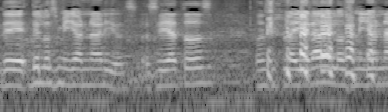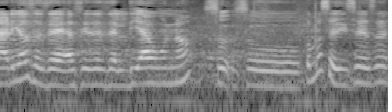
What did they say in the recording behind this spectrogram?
De, de los millonarios. Así ya todos con su playera de los millonarios, desde, así desde el día uno. Su, su ¿Cómo se dice ese?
